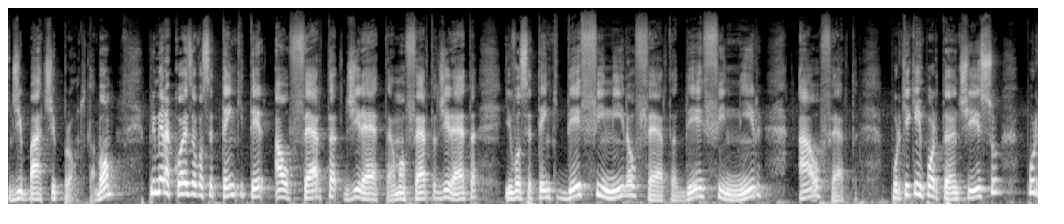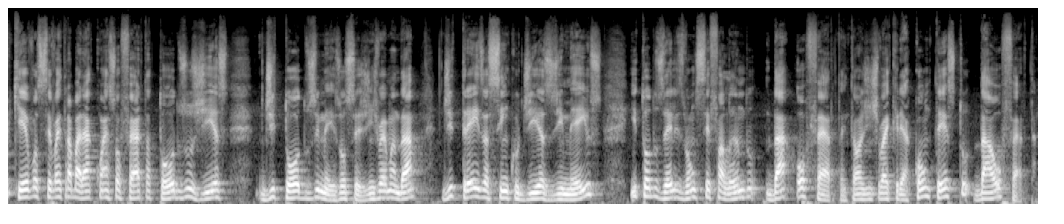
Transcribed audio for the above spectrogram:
de bate pronto, tá bom? Primeira coisa, você tem que ter a oferta direta, é uma oferta direta e você tem que definir a oferta, definir a oferta. Por que, que é importante isso? Porque você vai trabalhar com essa oferta todos os dias de todos os e-mails. Ou seja, a gente vai mandar de 3 a 5 dias de e-mails e todos eles vão ser falando da oferta. Então a gente vai criar contexto da oferta.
